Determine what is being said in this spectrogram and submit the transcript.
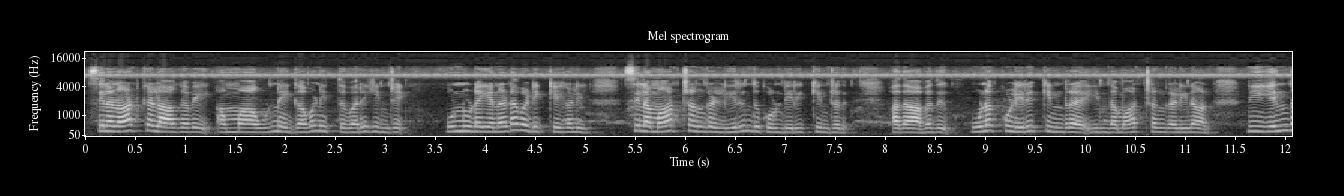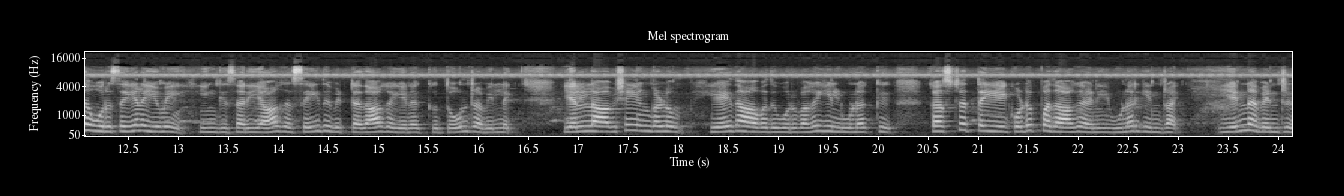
சில நாட்களாகவே அம்மா உன்னை கவனித்து வருகின்றேன். உன்னுடைய நடவடிக்கைகளில் சில மாற்றங்கள் இருந்து கொண்டிருக்கின்றது. அதாவது உனக்குள் இருக்கின்ற இந்த மாற்றங்களினால் நீ எந்த ஒரு செயலையுமே இங்கு சரியாக செய்துவிட்டதாக எனக்கு தோன்றவில்லை. எல்லா விஷயங்களும் ஏதாவது ஒரு வகையில் உனக்கு கஷ்டத்தையே கொடுப்பதாக நீ உணர்கின்றாய். என்னவென்று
